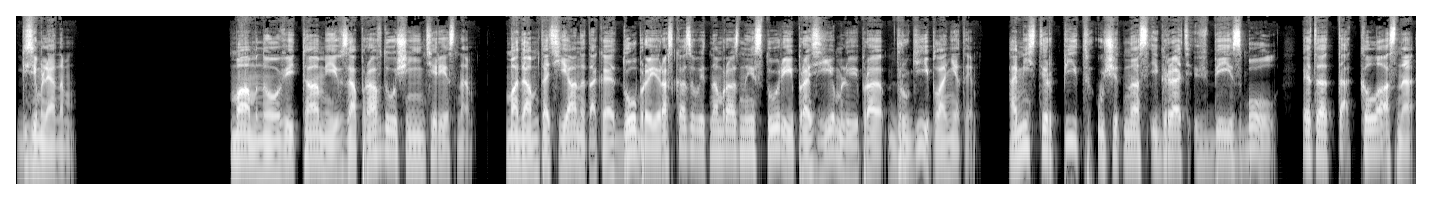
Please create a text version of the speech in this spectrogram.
к землянам. «Мам, но ведь там и взаправду очень интересно. Мадам Татьяна такая добрая и рассказывает нам разные истории про Землю и про другие планеты. А мистер Пит учит нас играть в бейсбол. Это так классно,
